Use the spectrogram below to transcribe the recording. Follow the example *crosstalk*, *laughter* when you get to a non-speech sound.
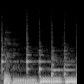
Thank you.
